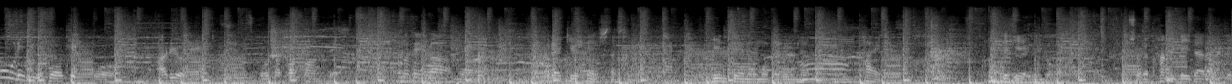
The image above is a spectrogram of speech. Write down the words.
ボーリングスは結構あるよねスポータカさんってこの辺がもうプロ野球選手たちの限定のモデルになってはい。ぜひお正月はめていただいて。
